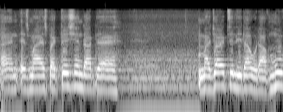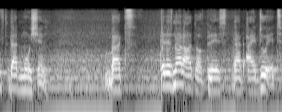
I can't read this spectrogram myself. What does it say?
and it's my expectation that the majority leader would have moved that motion. But it is not out of place that I do it.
